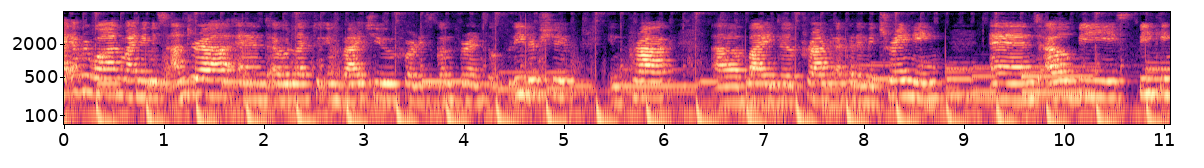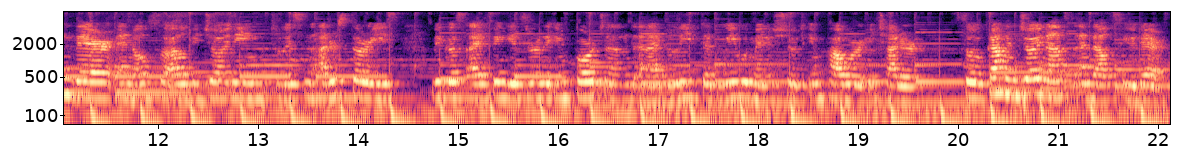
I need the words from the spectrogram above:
Hi everyone, my name is Andrea and I would like to invite you for this conference of leadership in Prague uh, by the Prague Academy Training and I'll be speaking there and also I'll be joining to listen other stories because I think it's really important and I believe that we women should empower each other. So come and join us and I'll see you there.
